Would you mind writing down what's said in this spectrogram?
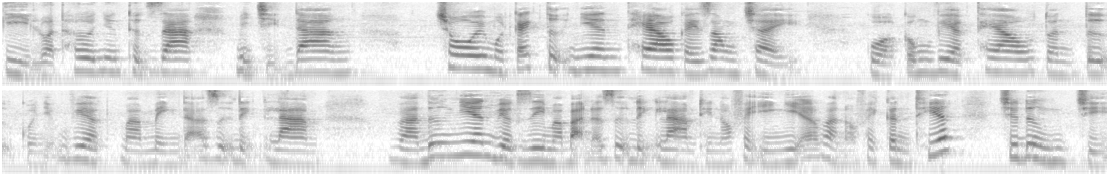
kỷ luật hơn, nhưng thực ra mình chỉ đang trôi một cách tự nhiên theo cái dòng chảy của công việc, theo tuần tự của những việc mà mình đã dự định làm và đương nhiên việc gì mà bạn đã dự định làm thì nó phải ý nghĩa và nó phải cần thiết. Chứ đừng chỉ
